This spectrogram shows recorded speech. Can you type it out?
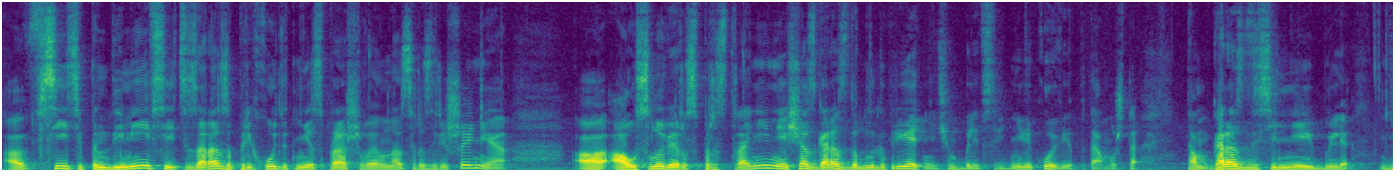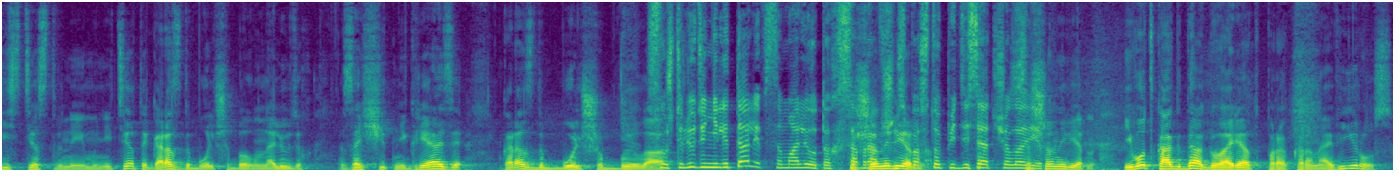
а, все эти пандемии, все эти заразы приходят, не спрашивая у нас разрешения, а, а условия распространения сейчас гораздо благоприятнее, чем были в Средневековье, потому что там гораздо сильнее были естественные иммунитеты, гораздо больше было на людях защитной грязи, гораздо больше было... Слушайте, люди не летали в самолетах, Совершенно собравшись верно. по 150 человек. Совершенно верно. И вот когда говорят про коронавирус,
